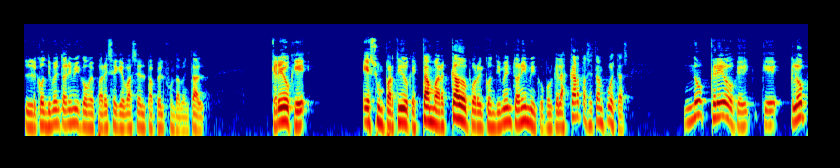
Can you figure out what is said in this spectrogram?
el condimento anímico me parece que va a ser el papel fundamental. Creo que es un partido que está marcado por el condimento anímico, porque las cartas están puestas. No creo que, que Klopp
